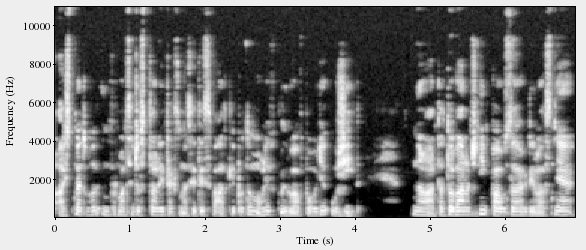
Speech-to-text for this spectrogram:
Až jsme tuhle informaci dostali, tak jsme si ty svátky potom mohli v klidu a v pohodě užít. No a tato vánoční pauza, kdy vlastně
